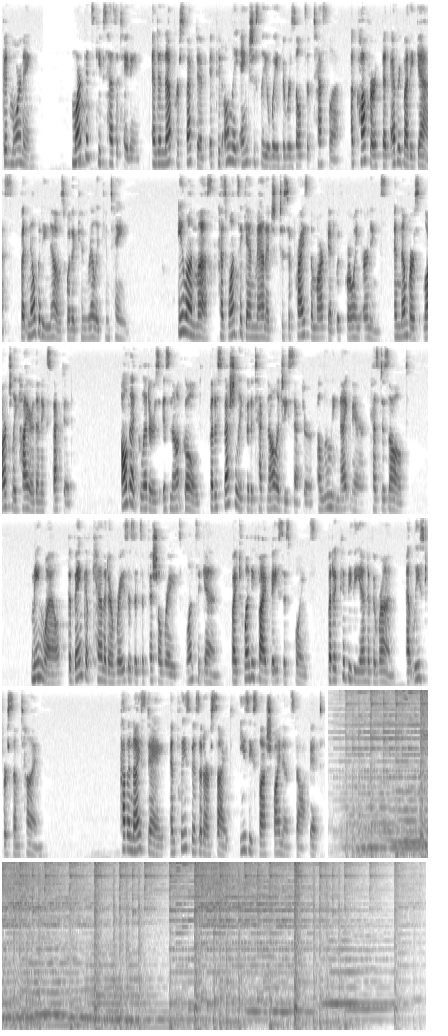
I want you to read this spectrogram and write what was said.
Good morning. Markets keeps hesitating, and in that perspective it could only anxiously await the results of Tesla, a coffer that everybody guess, but nobody knows what it can really contain. Elon Musk has once again managed to surprise the market with growing earnings and numbers largely higher than expected. All that glitters is not gold, but especially for the technology sector, a looming nightmare has dissolved. Meanwhile, the Bank of Canada raises its official rates once again by 25 basis points, but it could be the end of the run, at least for some time. Have a nice day, and please visit our site, easy-finance.it.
